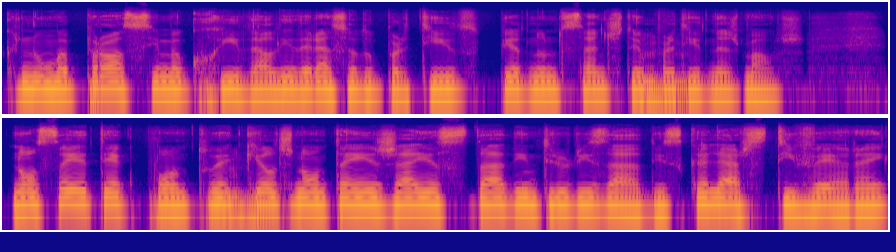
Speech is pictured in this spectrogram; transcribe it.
que numa próxima corrida à liderança do partido, Pedro Nuno Santos tem o uhum. partido nas mãos. Não sei até que ponto é uhum. que eles não têm já esse dado interiorizado e se calhar se tiverem,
